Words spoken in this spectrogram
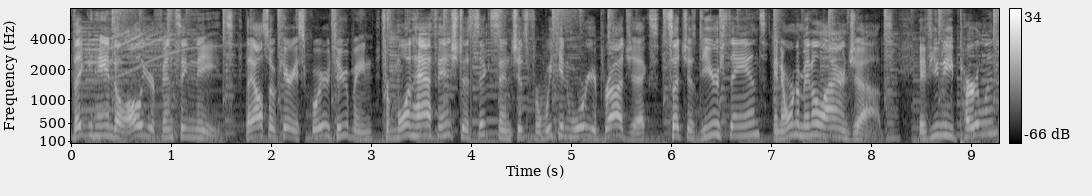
They can handle all your fencing needs. They also carry square tubing from 1 half inch to 6 inches for weekend warrior projects such as deer stands and ornamental iron jobs. If you need purlin,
